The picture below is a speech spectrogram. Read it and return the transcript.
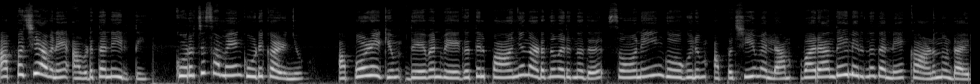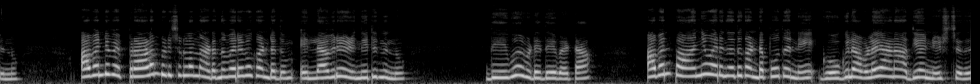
അപ്പച്ചി അവനെ അവിടെ തന്നെ ഇരുത്തി. കുറച്ച് സമയം കൂടി കഴിഞ്ഞു. അപ്പോഴേക്കും ദേവൻ വേഗത്തിൽ പാഞ്ഞു നടന്നു വരുന്നത് സോനയും ഗോകുലും അപ്പച്ചിയുമെല്ലാം വരാന്തയിലിരുന്ന് തന്നെ കാണുന്നുണ്ടായിരുന്നു. അവന്റെ വെപ്രാളം പിടിച്ചുള്ള നടന്നുവരവ് കണ്ടതും എല്ലാവരും എഴുന്നേറ്റ് നിന്നു. ദേവു എവിടെ ദേവേട്ട? അവൻ പാഞ്ഞു വരുന്നത് കണ്ടപ്പോൾ തന്നെ ഗോകുൽ അവളെയാണ് ആദ്യം അന്വേഷിച്ചത്.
